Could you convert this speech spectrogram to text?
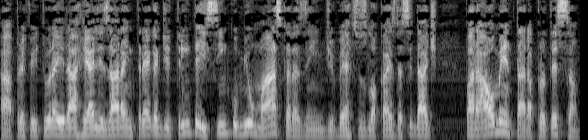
a Prefeitura irá realizar a entrega de 35 mil máscaras em diversos locais da cidade para aumentar a proteção.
